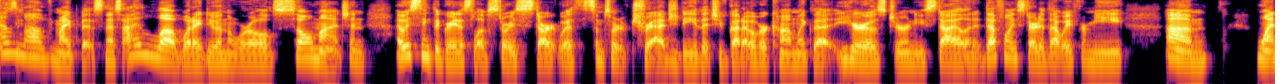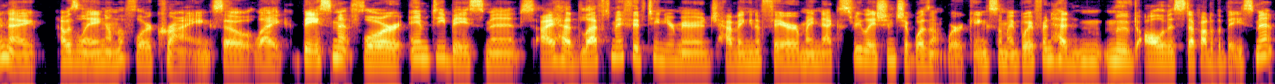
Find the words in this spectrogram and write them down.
I love my business. I love what I do in the world so much. And I always think the greatest love stories start with some sort of tragedy that you've got to overcome, like that hero's journey style. And it definitely started that way for me. Um, one night I was laying on the floor crying. So, like, basement floor, empty basement. I had left my 15 year marriage having an affair. My next relationship wasn't working. So, my boyfriend had m- moved all of his stuff out of the basement.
